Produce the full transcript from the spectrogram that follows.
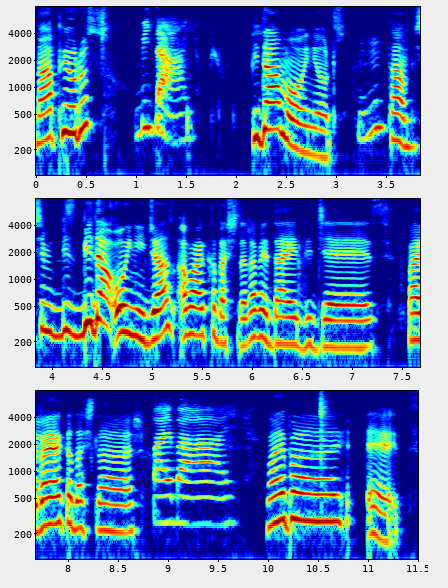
Ne yapıyoruz? Bir daha yapıyorum. Bir daha mı oynuyoruz? Hı hı. Tamam şimdi biz bir daha oynayacağız ama arkadaşlara veda edeceğiz. Bay bay arkadaşlar. Bay bay. Bay bay. Evet.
